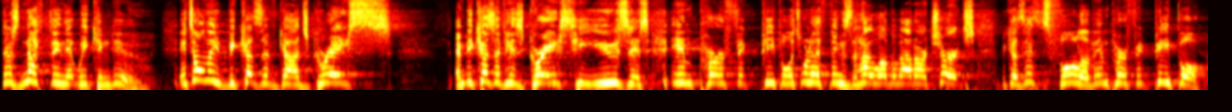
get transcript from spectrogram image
There's nothing that we can do. It's only because of God's grace. And because of his grace, he uses imperfect people. It's one of the things that I love about our church because it's full of imperfect people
